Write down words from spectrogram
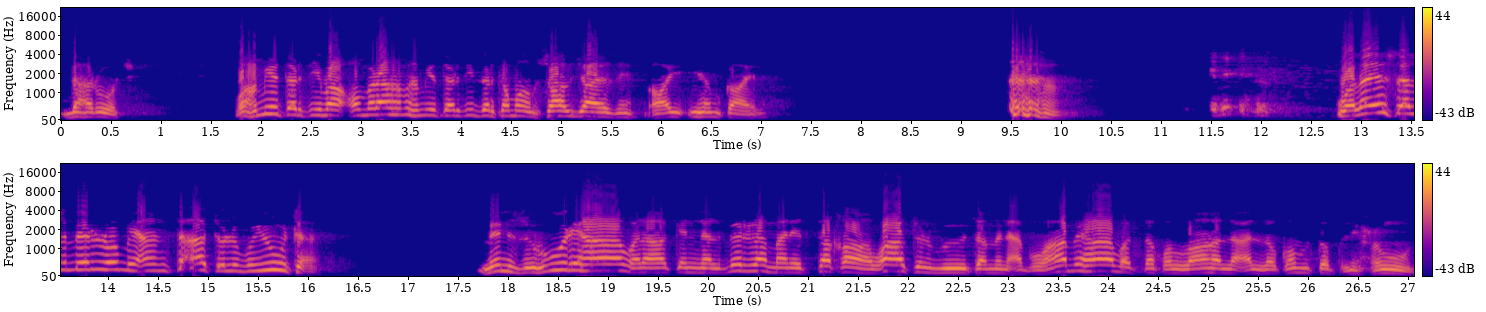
دہ روچ وہ ہم یہ ترتیبہ عمرہ ہم ہم یہ ترتیب در تمام سال جائز ہیں آئی یہ ہم قائل. وَلَيْسَ الْبِرُّ بِأَن تَأْتُوا الْبُيُوتَ من ظهورها، ولكن البر من اتقى واتوا البيوت من ابوابها واتقوا الله لعلكم تفلحون.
